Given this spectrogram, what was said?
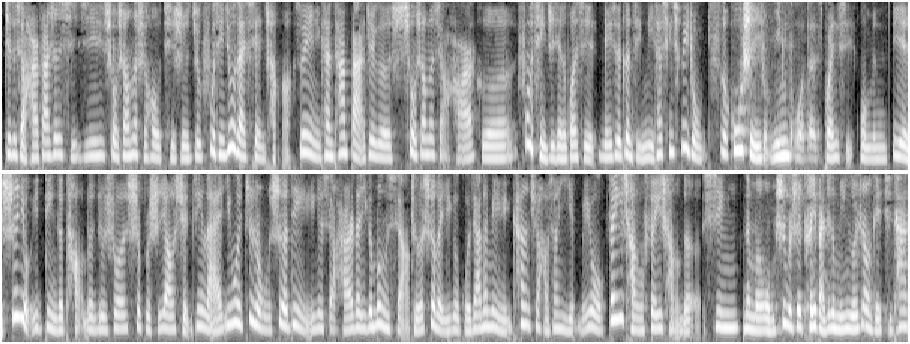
这个小孩发生袭击受伤的时候，其实这个父亲就在现场啊。所以你看，他把这个受伤的小孩和父亲之间的关系联系的更紧密，他形成了一种似乎是一种因果的关系。我们也是有一定的讨论，就是说是不是要选进来？因为这种设定，一个小孩的一个梦想折射了一个国家的命运，看上去好像也没有非常非常的新。那么我们是不是可以把这个名额让给其他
